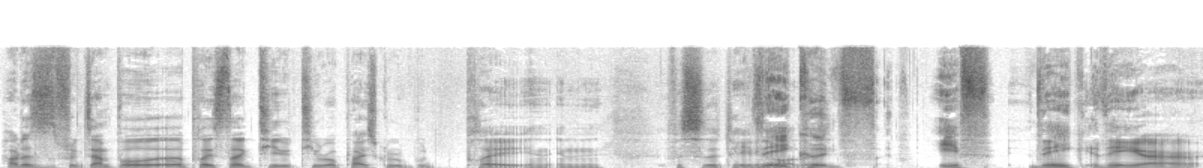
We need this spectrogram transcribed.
how does, for example, a place like T. T. Rowe Price Group would play in, in facilitating? they all this? could f- if they they are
